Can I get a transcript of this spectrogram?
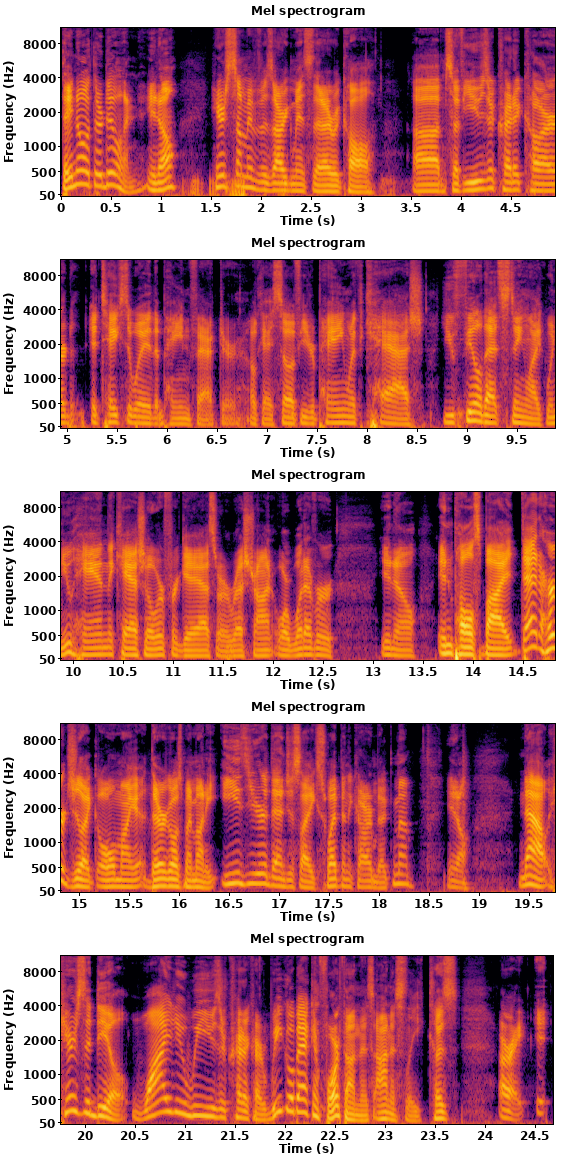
they know what they're doing, you know? Here's some of his arguments that I recall. Um, so if you use a credit card, it takes away the pain factor. Okay, so if you're paying with cash, you feel that sting like when you hand the cash over for gas or a restaurant or whatever, you know, impulse buy, that hurts you like, oh my, there goes my money. Easier than just like swiping the card and be like, you know. Now, here's the deal. Why do we use a credit card? We go back and forth on this, honestly, because all right, it,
